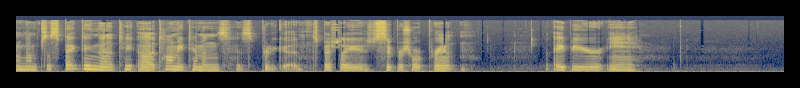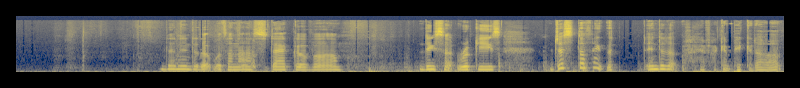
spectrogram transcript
And I'm suspecting the uh, Tommy Timmons is pretty good, especially super short print. The Appier, eh. Then ended up with a nice stack of uh, decent rookies. Just, I think that ended up, if I can pick it up,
